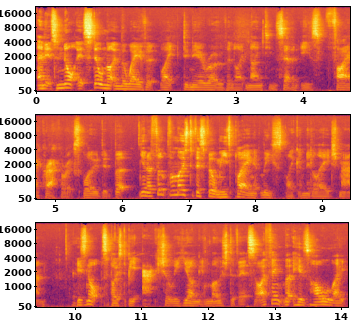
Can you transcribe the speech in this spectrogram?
And it's not. It's still not in the way that like De Niro, the like 1970s firecracker, exploded. But you know, for, for most of his film, he's playing at least like a middle-aged man. He's not supposed to be actually young in most of it. So I think that his whole like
